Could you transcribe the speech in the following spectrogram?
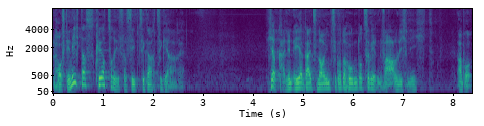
Und hofft ihr nicht, dass es kürzer ist als 70, 80 Jahre? Ich habe keinen Ehrgeiz, 90 oder 100 zu werden, wahrlich nicht. Aber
